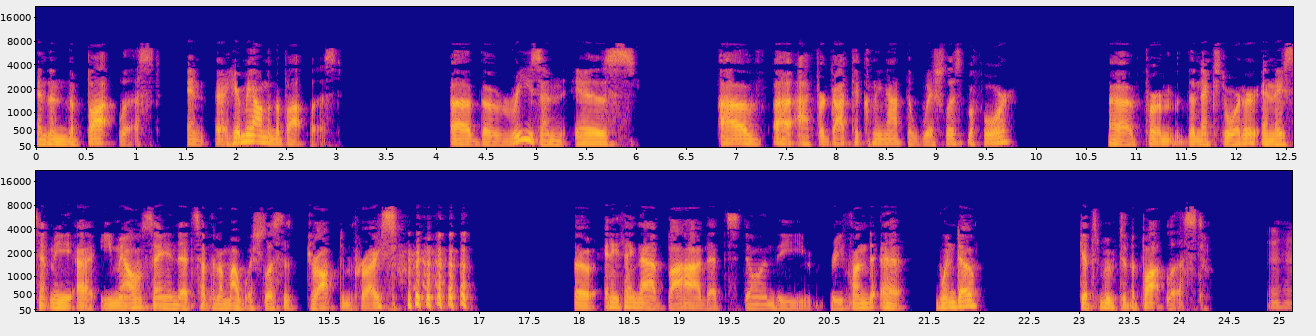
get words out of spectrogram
And then the bot list, and uh, hear me out on the bot list. Uh, the reason is I've, uh, I forgot to clean out the wish list before, uh, from the next order and they sent me an email saying that something on my wish list has dropped in price. so anything that I buy that's still in the refund, uh, window gets moved to the bot list. hmm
